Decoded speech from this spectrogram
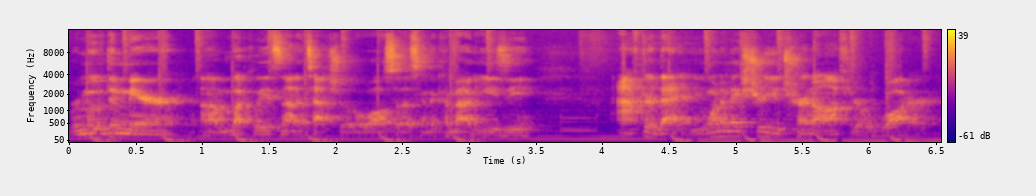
remove the mirror. Um, luckily it's not attached to the wall so that's gonna come out easy. After that, you wanna make sure you turn off your water.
